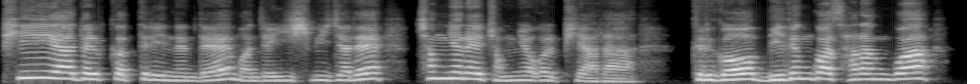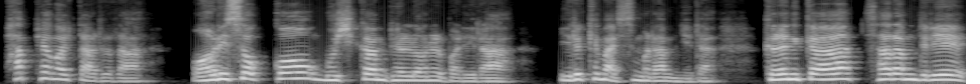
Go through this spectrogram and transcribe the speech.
피해야 될 것들이 있는데 먼저 22절에 청년의 종력을 피하라. 그리고 믿음과 사랑과 화평을 따르라. 어리석고 무식한 변론을 버리라. 이렇게 말씀을 합니다. 그러니까 사람들이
